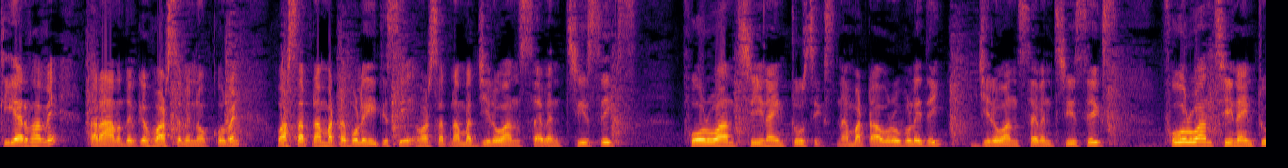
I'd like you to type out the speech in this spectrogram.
ক্লিয়ার ভাবে, তারা আমাদেরকে হোয়াটসঅ্যাপে নক করবেন। হোয়াটসঅ্যাপ নাম্বারটা বলে দিতেছি। WhatsApp number zero one seven three six four one three nine two six নাম্বারটা আবারও বলে দিই। Zero one seven three six four one three nine two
